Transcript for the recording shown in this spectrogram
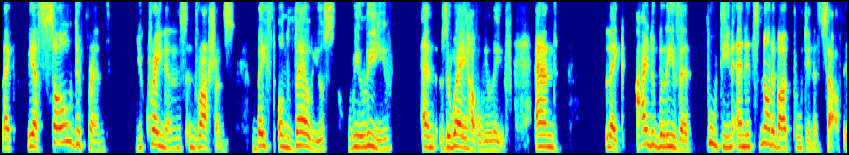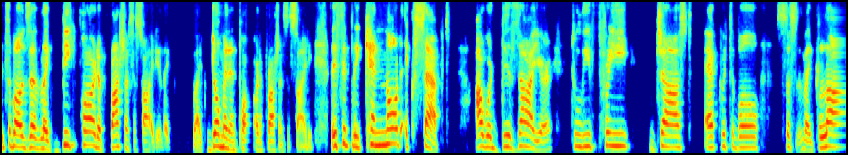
like we are so different ukrainians and russians based on values we live and the way how we live and like i do believe that putin and it's not about putin itself it's about the like big part of russian society like like dominant part of russian society they simply cannot accept our desire to live free just equitable like love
